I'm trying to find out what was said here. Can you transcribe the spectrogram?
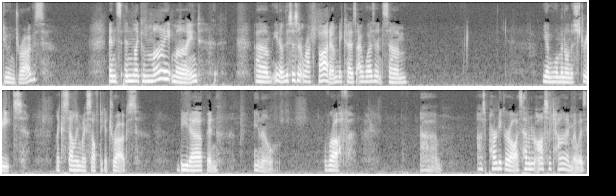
doing drugs. And, and like in my mind, um, you know, this isn't rock bottom because I wasn't some young woman on the streets, like selling myself to get drugs, beat up and, you know, rough. Um, I was a party girl. I was having an awesome time. I was,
